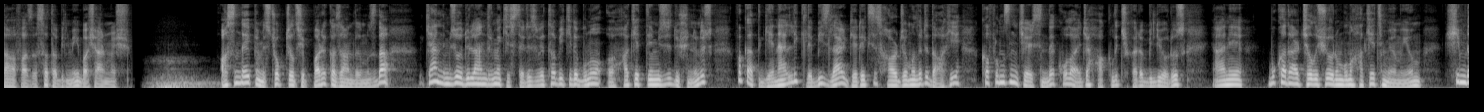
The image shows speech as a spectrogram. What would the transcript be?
daha fazla satabilmeyi başarmış. Aslında hepimiz çok çalışıp para kazandığımızda kendimizi ödüllendirmek isteriz ve tabii ki de bunu e, hak ettiğimizi düşünürüz. Fakat genellikle bizler gereksiz harcamaları dahi kafamızın içerisinde kolayca haklı çıkarabiliyoruz. Yani bu kadar çalışıyorum bunu hak etmiyor muyum? Şimdi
